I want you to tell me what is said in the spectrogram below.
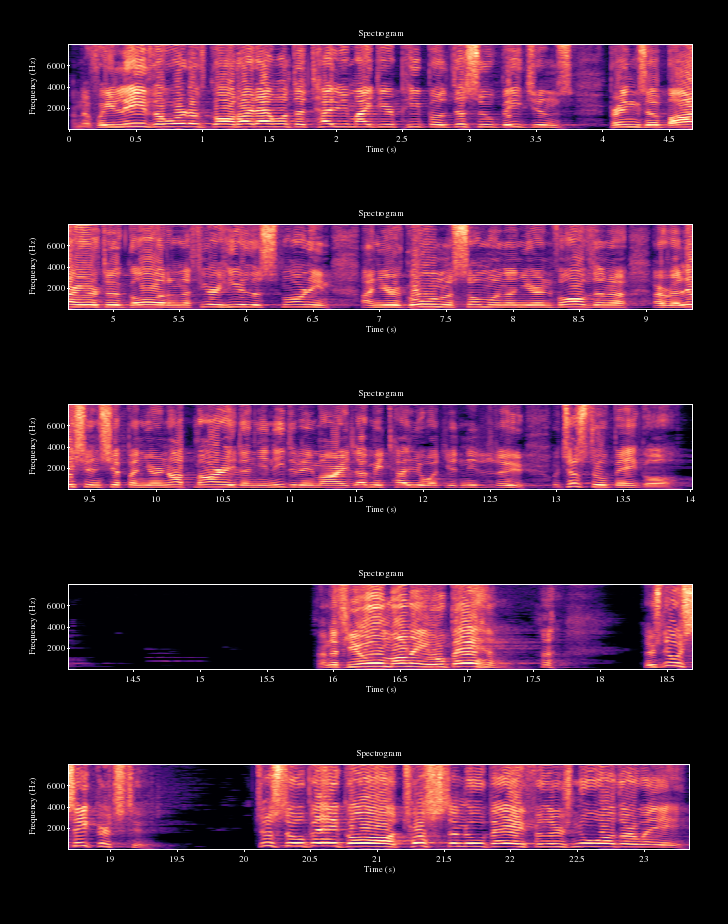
And if we leave the Word of God out, I want to tell you, my dear people, disobedience brings a barrier to God. And if you're here this morning and you're going with someone and you're involved in a, a relationship and you're not married and you need to be married, let me tell you what you need to do. Just obey God. And if you owe money, obey Him. there's no secrets to it. Just obey God. Trust and obey, for there's no other way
